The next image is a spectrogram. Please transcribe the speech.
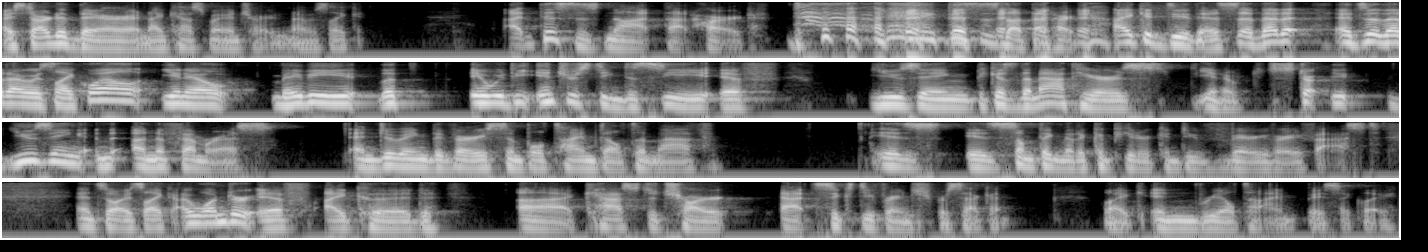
I started there and I cast my own chart and I was like, "Uh, this is not that hard. this is not that hard. I could do this. And then, and so then I was like, well, you know, maybe let it would be interesting to see if using because the math here is, you know, start using an, an ephemeris and doing the very simple time delta math is is something that a computer can do very very fast. And so I was like, I wonder if I could uh, cast a chart at 60 frames per second, like in real time, basically,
